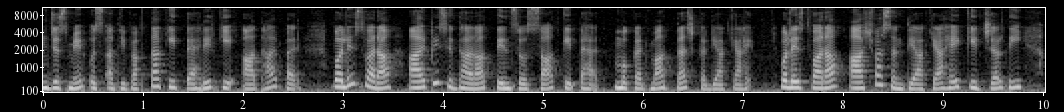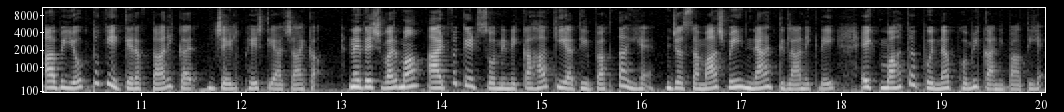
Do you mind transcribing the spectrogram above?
जिसमें उस अधिवक्ता की तहरीर के आधार पर पुलिस द्वारा आईपीसी धारा 307 के तहत मुकदमा दर्ज कर लिया गया है। पुलिस द्वारा आश्वासन दिया गया है कि जल्दी अभियुक्तों की गिरफ्तारी कर जेल भेज दिया जाएगा। नीतीश वर्मा एडवोकेट सोनी ने कहा कि अधिवक्ता ही है जो समाज में न्याय दिलाने के लिए एक महत्वपूर्ण भूमिका निभाती है।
